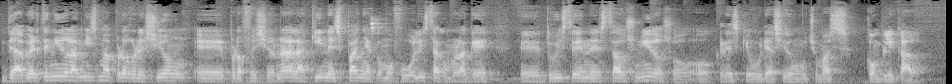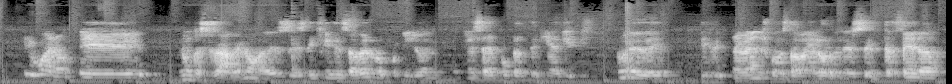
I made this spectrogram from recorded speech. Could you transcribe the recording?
de haber tenido la misma progresión eh, profesional aquí en España como futbolista como la que eh, tuviste en Estados Unidos o, o, crees que hubiera sido mucho más complicado? Y bueno, eh, nunca se sabe, ¿no? Es, es, difícil saberlo porque yo en, en, esa época tenía 19, 19 años cuando estaba en el orden en tercera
